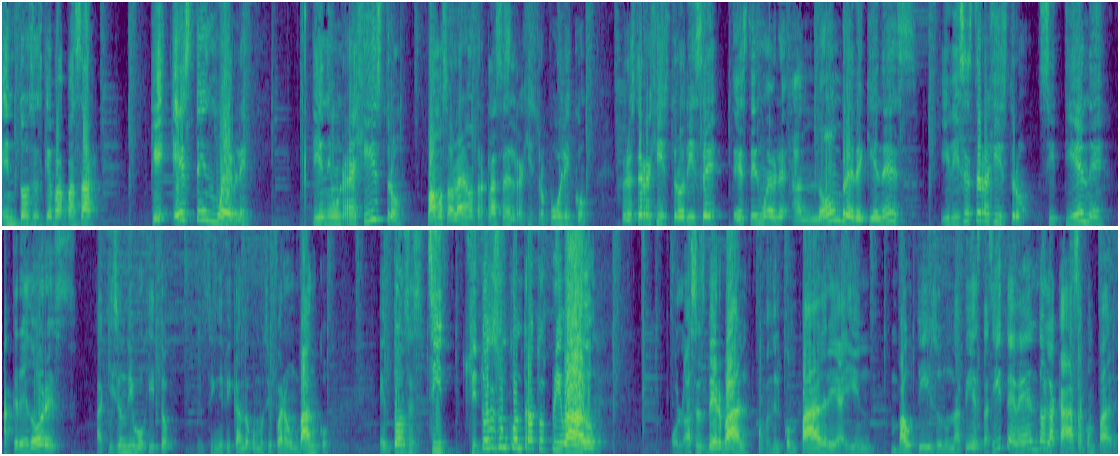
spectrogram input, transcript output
entonces, ¿qué va a pasar? Que este inmueble tiene un registro. Vamos a hablar en otra clase del registro público. Pero este registro dice este inmueble a nombre de quién es. Y dice este registro si tiene acreedores. Aquí hice un dibujito significando como si fuera un banco. Entonces, si, si tú haces un contrato privado o lo haces verbal con el compadre ahí en un bautizo, en una fiesta, sí te vendo la casa, compadre.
